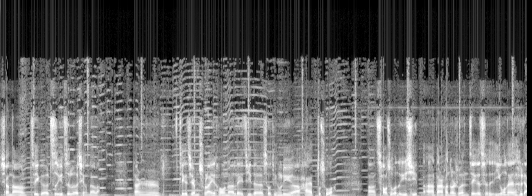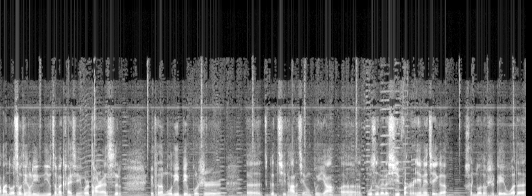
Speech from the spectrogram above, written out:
相当这个自娱自乐型的了。但是这个节目出来以后呢，累计的收听率啊还不错，啊，超出我的预期啊。当然很多人说你这个是一共才 两万多收听率，你就这么开心？我说当然是了，因为它的目的并不是，呃，跟其他的节目不一样，呃，不是为了吸粉儿，因为这个很多都是给我的，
